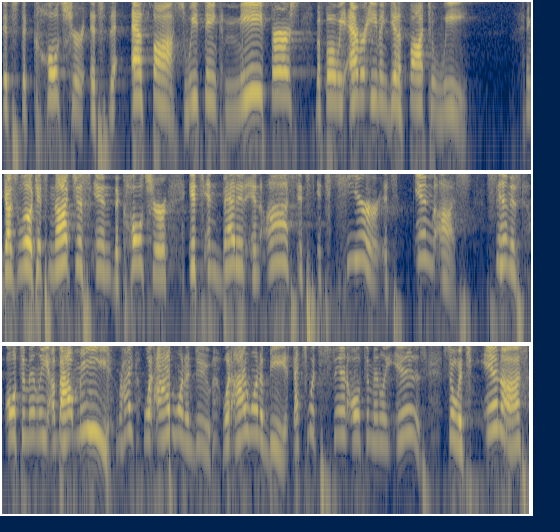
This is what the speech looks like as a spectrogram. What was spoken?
it's the culture, it's the ethos. We think me first before we ever even get a thought to we. And guys, look, it's not just in the culture, it's embedded in us. It's, it's here, it's in us. Sin is ultimately about me, right? What I want to do, what I want to be. That's what sin ultimately is. So it's in us,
